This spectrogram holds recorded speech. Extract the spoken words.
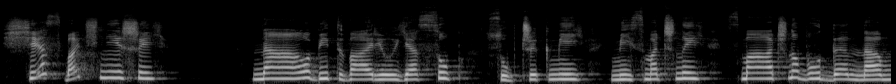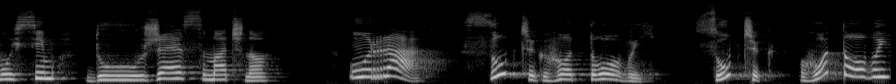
ще смачніший. На обід варю я суп, супчик мій мій смачний, смачно буде нам усім, дуже смачно. Ура! Супчик готовий. Супчик готовий.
